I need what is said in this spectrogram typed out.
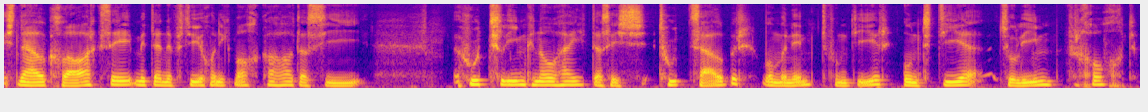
schnell klar gewesen, mit den Versuchen, die ich gemacht habe, dass sie Hautleim genommen haben. Das ist die Haut selber, die man nimmt vom Tier und die zu Leim verkocht.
